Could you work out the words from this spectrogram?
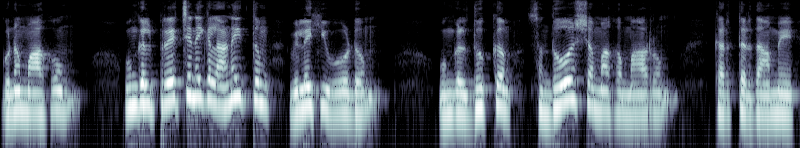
குணமாகும். உங்கள் பிரச்சனைகள் அனைத்தும் விலகி ஓடும். உங்கள் துக்கம் சந்தோஷமாக மாறும். கர்த்தர் தாமே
